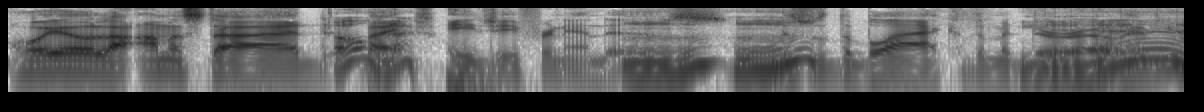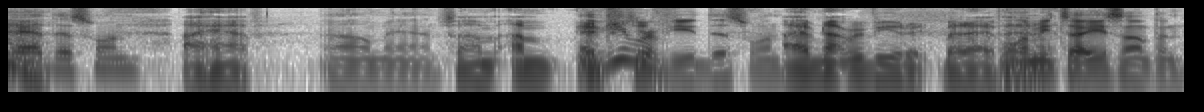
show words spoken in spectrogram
Hoyo La Amistad Oh, by nice. AJ Fernandez. Mhm, mhm. This was the black, the Maduro. Have you had this one? I have. Oh man, So I'm. I'm have you reviewed this one? I have not reviewed it, but I've. Well, let me it. tell you something.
